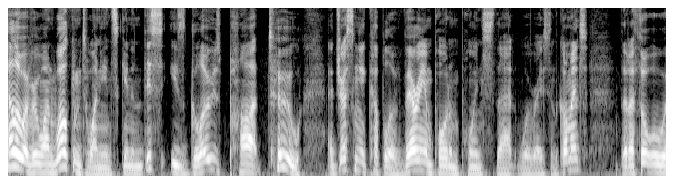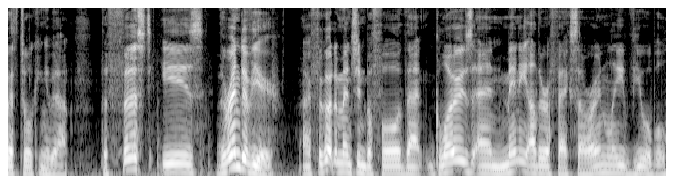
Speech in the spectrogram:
Hello everyone, welcome to Onion Skin, and this is Glows Part 2, addressing a couple of very important points that were raised in the comments that I thought were worth talking about. The first is the render view. I forgot to mention before that glows and many other effects are only viewable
